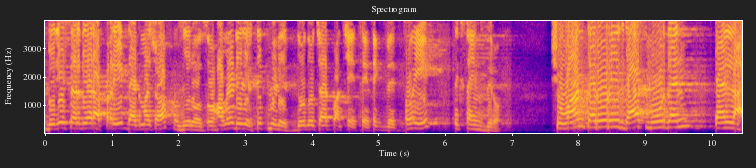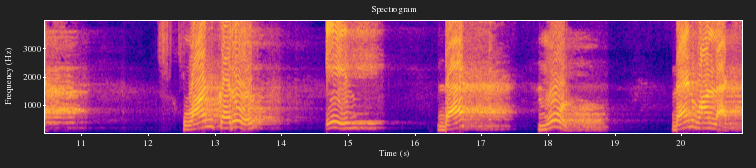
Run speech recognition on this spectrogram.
digits are there after eight that much of zero so how many digit six digit दो दो चार, पाँच छह छह six digit so eight six times zero so one crore is dash more than 10 lakhs. 1 crore is dash more than one lakhs.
